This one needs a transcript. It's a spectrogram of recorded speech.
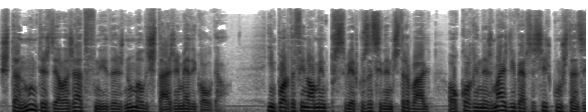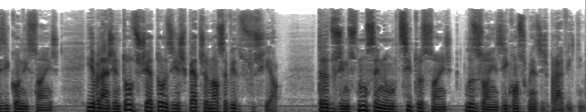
estando muitas delas já definidas numa listagem médico-legal. Importa finalmente perceber que os acidentes de trabalho ocorrem nas mais diversas circunstâncias e condições e abrangem todos os setores e aspectos da nossa vida social, traduzindo-se num sem número de situações, lesões e consequências para a vítima.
